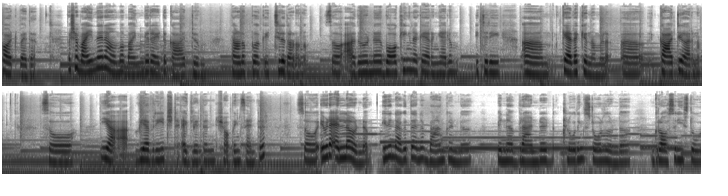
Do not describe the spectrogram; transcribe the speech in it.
hot weather പക്ഷെ വൈകുന്നേരം ആകുമ്പോൾ ഭയങ്കരമായിട്ട് കാറ്റും തണുപ്പും ഒക്കെ ഇച്ചിരി തുടങ്ങും. സോ അതുകൊണ്ട് വാക്കിങ്ങിനൊക്കെ ഇറങ്ങിയാലും ഇച്ചിരി കിതയ്ക്കും നമ്മൾ കാറ്റ് കാരണം. So ya we have reached Eglinton shopping centre so ഇവിടെ എല്ലാം ഉണ്ട്. ഇതിന്റെ അകത്ത് തന്നെ ബാങ്ക് ഉണ്ട്. പിന്നെ ബ്രാൻഡഡ് ക്ലോതിങ് സ്റ്റോർസ് ഉണ്ട്. ഗ്രോസറി സ്റ്റോർ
